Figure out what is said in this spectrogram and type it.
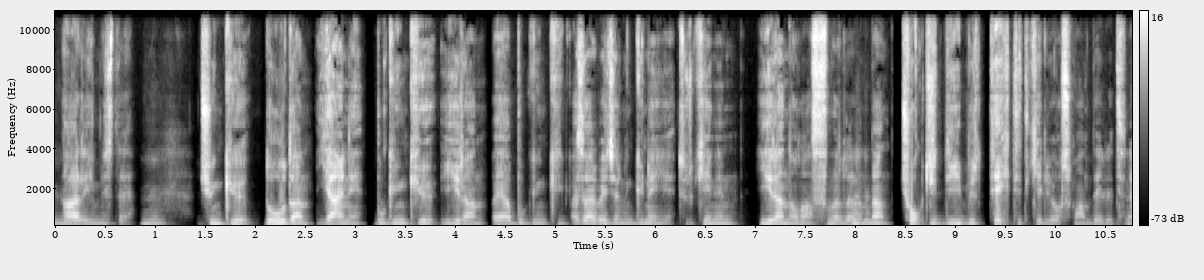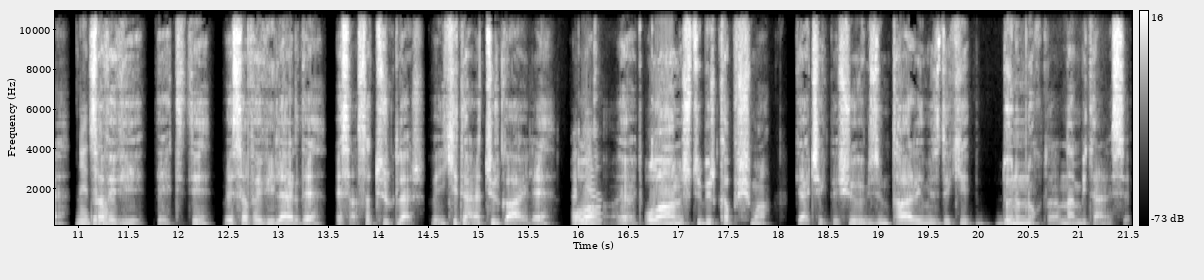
Hı. tarihimizde. Hı. Çünkü doğudan yani bugünkü İran veya bugünkü Azerbaycan'ın güneyi, Türkiye'nin İran'la olan sınırlarından çok ciddi bir tehdit geliyor Osmanlı Devleti'ne. Nedir o? Safevi tehdidi ve Safeviler de esasında Türkler ve iki tane Türk aile Hadi ola- ya. evet olağanüstü bir kapışma gerçekleşiyor ve bizim tarihimizdeki dönüm noktalarından bir tanesi.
